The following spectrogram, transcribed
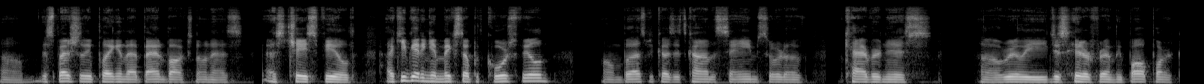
Um, especially playing in that bandbox known as as Chase Field. I keep getting it mixed up with Coors Field, um, but that's because it's kind of the same sort of cavernous, uh, really just hitter friendly ballpark.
